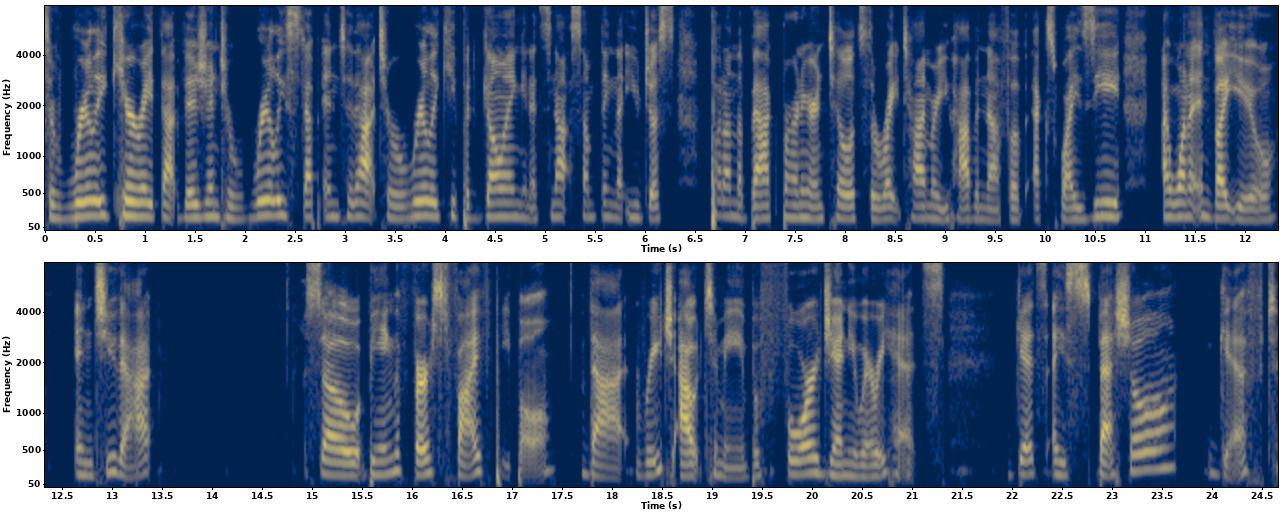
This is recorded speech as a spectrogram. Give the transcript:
to really curate that vision, to really step into that, to really keep it going. And it's not something that you just put on the back burner until it's the right time or you have enough of XYZ. I want to invite you into that. So, being the first five people that reach out to me before January hits gets a special gift,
